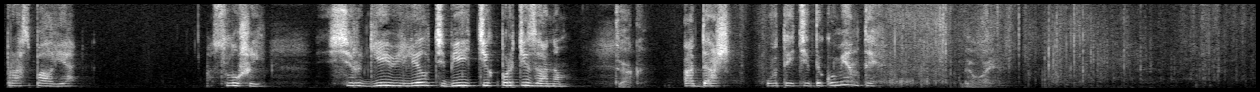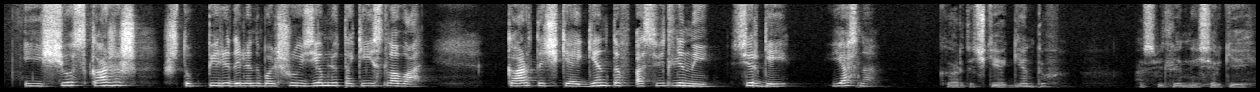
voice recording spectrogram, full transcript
Проспал я. Слушай, Сергей велел тебе идти к партизанам. Так. Отдашь вот эти документы? Давай. И еще скажешь, что передали на Большую Землю такие слова. Карточки агентов осветлены. Сергей. Ясно? Карточки агентов осветлены, Сергей.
